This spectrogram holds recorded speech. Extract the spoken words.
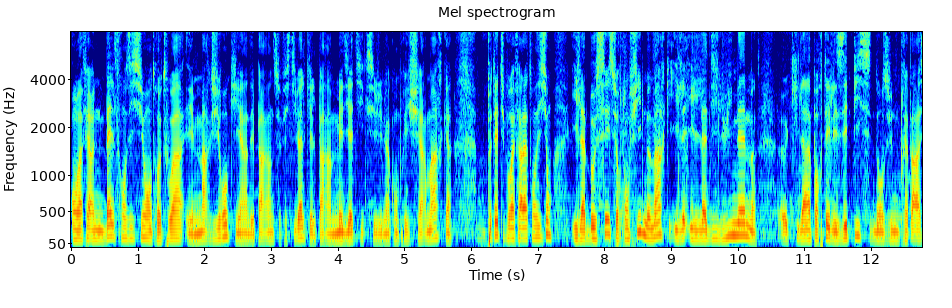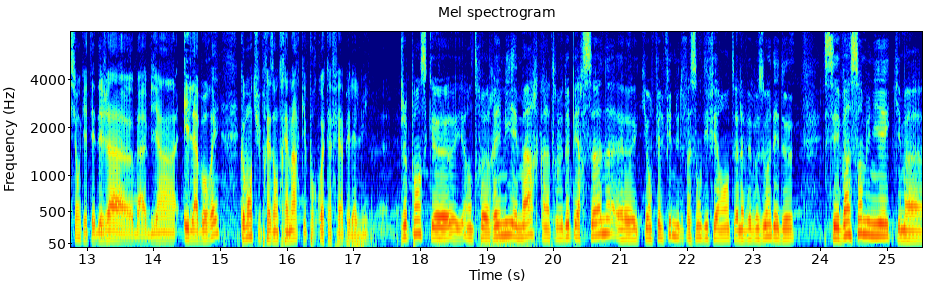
On va faire une belle transition entre toi et Marc Giraud, qui est un des parrains de ce festival, qui est le parrain médiatique, si j'ai bien compris, cher Marc. Peut-être tu pourrais faire la transition. Il a bossé sur ton film, Marc. Il l'a dit lui-même euh, qu'il a apporté les épices dans une préparation qui était déjà euh, bah, bien élaborée. Comment tu présenterais Marc et pourquoi tu as fait appel à lui? Je pense qu'entre Rémi et Marc, on a trouvé deux personnes euh, qui ont fait le film d'une façon différente. On avait besoin des deux. C'est Vincent Munier qui m'a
